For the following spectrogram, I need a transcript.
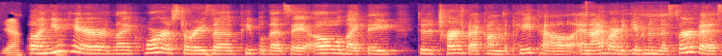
Yeah. Well, and you hear like horror stories of people that say, oh, like they did a chargeback on the PayPal and I've already given them the service.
